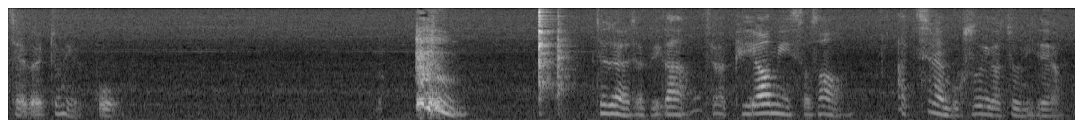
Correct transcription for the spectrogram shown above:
책을 좀 읽고 제가 어차피가 제가 비염이 있어서 아침에 목소리가 좀 이래요.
